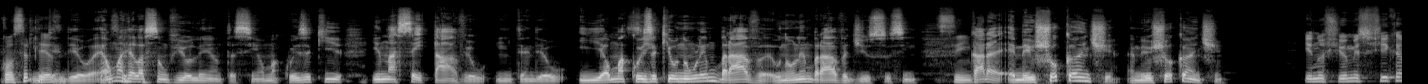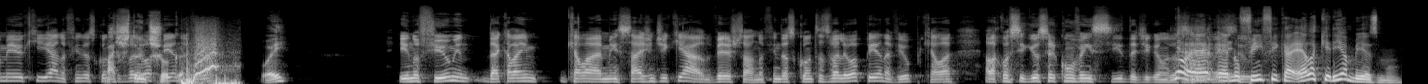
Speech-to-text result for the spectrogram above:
Com certeza. Entendeu? É Com uma certeza. relação violenta, assim, é uma coisa que inaceitável, entendeu? E é uma coisa Sim. que eu não lembrava, eu não lembrava disso, assim. Sim. Cara, é meio chocante, é meio chocante. E no filme isso fica meio que, ah, no fim das contas Bastante valeu a pena. chocante. Oi? E no filme dá aquela, aquela mensagem de que, ah, veja só, no fim das contas valeu a pena, viu? Porque ela, ela conseguiu ser convencida, digamos Não, assim. é, é no fim fica. Ela queria mesmo.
